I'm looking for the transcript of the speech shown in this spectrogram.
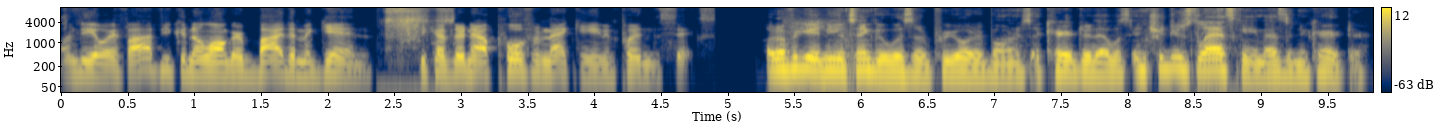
on DOA Five, you can no longer buy them again because they're now pulled from that game and put into six. Oh, don't forget, Nyotengu was a pre-order bonus, a character that was introduced last game as a new character.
